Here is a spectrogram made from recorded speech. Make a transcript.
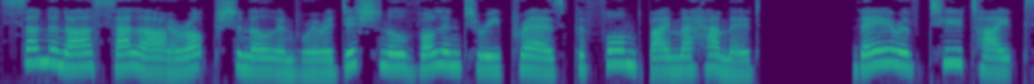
Sunnah Salah are optional and were additional voluntary prayers performed by Muhammad. They are of two types,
